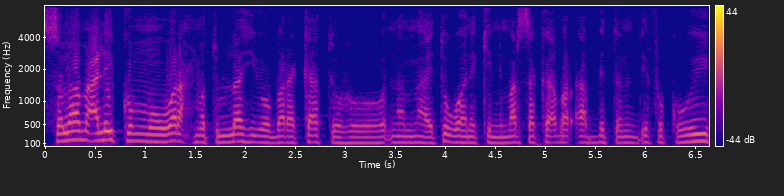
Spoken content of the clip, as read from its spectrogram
asalaamu calaykum waraxmatullaahi wabarakaatuhu namahayto waanekini marsaka abar abeton defakui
